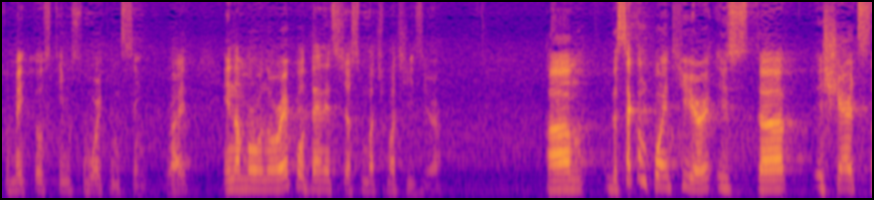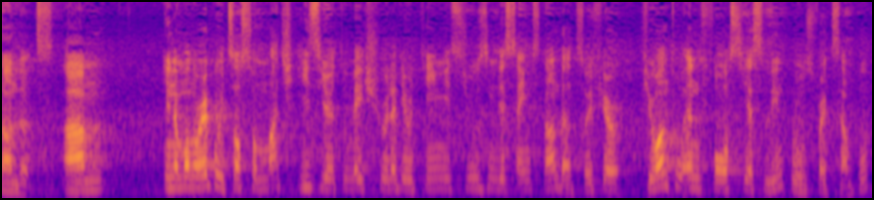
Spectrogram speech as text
to make those teams to work in sync, right? In a monorepo, then it's just much, much easier. Um, the second point here is the is shared standards. Um, in a monorepo, it's also much easier to make sure that your team is using the same standards. So if, you're, if you want to enforce ESLint rules, for example,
